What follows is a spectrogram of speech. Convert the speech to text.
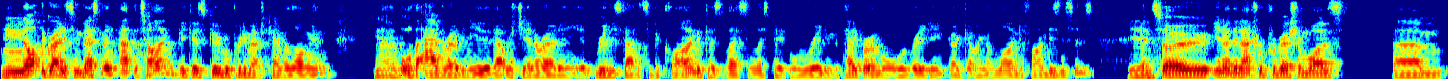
Not the greatest investment at the time because Google pretty much came along and yeah. um, all the ad revenue that that was generating, it really started to decline because less and less people were reading the paper and more were reading, uh, going online to find businesses. Yeah. And so, you know, the natural progression was, um,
